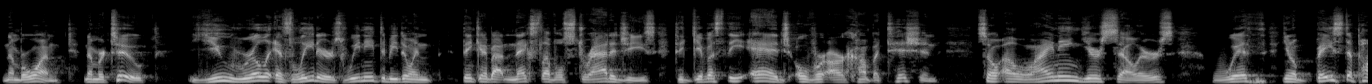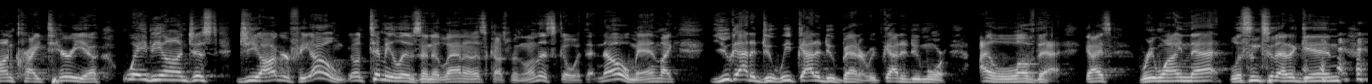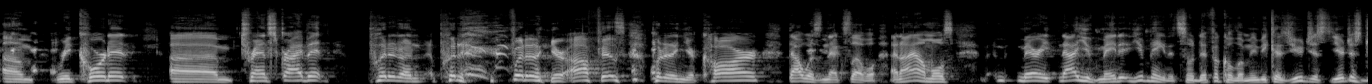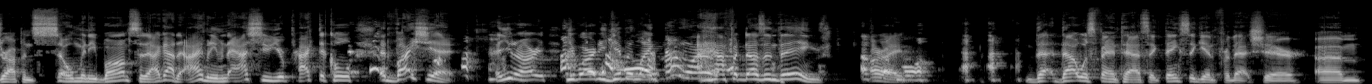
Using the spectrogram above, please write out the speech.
Number one. Number two, you really, as leaders, we need to be doing thinking about next level strategies to give us the edge over our competition. So aligning your sellers with, you know, based upon criteria way beyond just geography. Oh, you know, Timmy lives in Atlanta. Let's customer. Let's go with that. No, man. Like you got to do, we've got to do better. We've got to do more. I love that. Guys, rewind that, listen to that again, um, record it, um, transcribe it, put it on put it put it in your office put it in your car. That was next level. And i almost mary now you've made it you've made it so difficult on me because you just you're just dropping so many bombs today. I got i haven't even asked you your practical advice yet. And you know you've already given like a half a dozen things. All right. that that was fantastic. Thanks again for that share. Um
